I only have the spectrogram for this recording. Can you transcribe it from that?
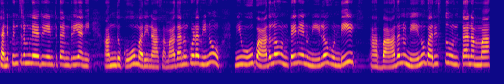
కనిపించడం లేదు ఏంటి తండ్రి అని. అందుకు మరి నా సమాధానం కూడా విను. నీవు బాధలో ఉంటే నేను నీలో ఉండి ఆ బాధను నేను భరిస్తూ ఉంటానమ్మా.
